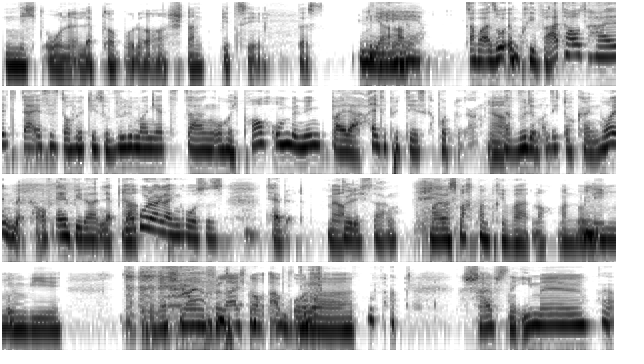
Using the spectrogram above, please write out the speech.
nicht ohne Laptop oder Stand-PC. Das nee. Ja. Aber so im Privathaushalt, da ist es doch wirklich so, würde man jetzt sagen, oh, ich brauche unbedingt, weil der alte PC ist kaputt gegangen. Ja. Da würde man sich doch keinen neuen mehr kaufen. Entweder ein Laptop Ja. oder gleich ein großes Tablet, Ja. würde ich sagen. Weil was macht man privat noch? Man legt irgendwie Rechnungen vielleicht noch ab oder schreibst eine E-Mail, Ja.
